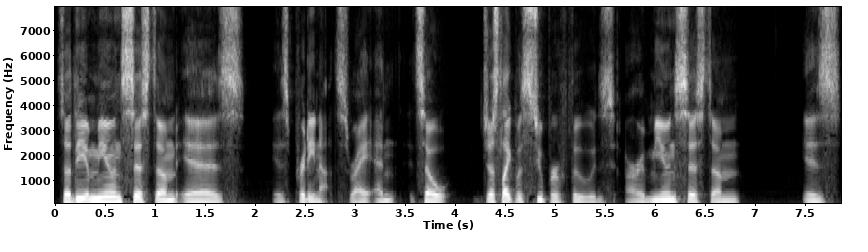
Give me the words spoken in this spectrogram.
So the immune system is is pretty nuts, right? And so just like with superfoods, our immune system is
